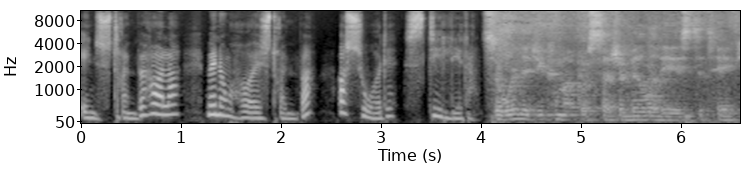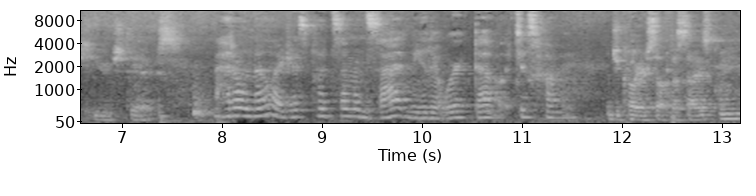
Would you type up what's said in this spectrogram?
en strømpeholder med nogle høje strømper og sorte stiletter. So where did you come up with such abilities to take huge dicks? I don't know. I just put some inside me and it worked out just fine. Would you call yourself a size queen?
